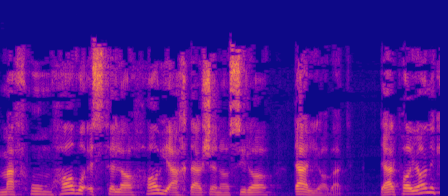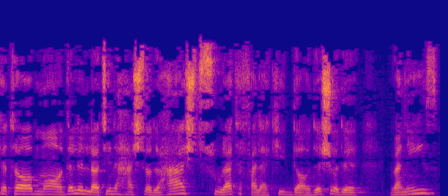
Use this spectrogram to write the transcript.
مفهوم ها و اصطلاح های اخترشناسی را دریابد. در پایان کتاب معادل لاتین 88 صورت فلکی داده شده و نیز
